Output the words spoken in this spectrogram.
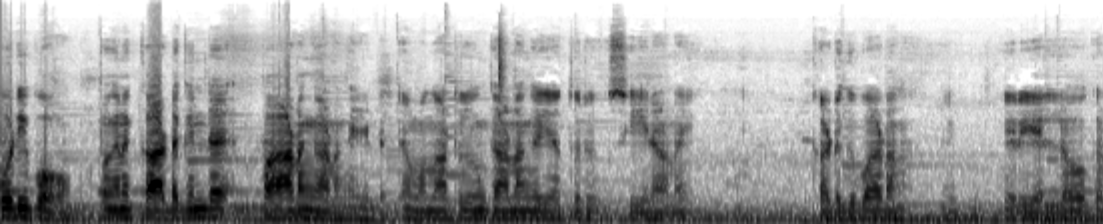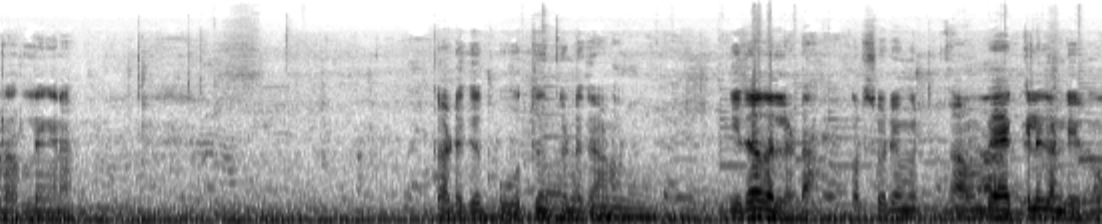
ഓടി പോകും. അപ്പോൾ ഇങ്ങനെ കടകിന്റെ പാടം കാണാൻ കഴിയുന്നുണ്ട്. നമ്മുടെ നാട്ടിലൊന്നും കാണാൻ കഴിയാത്തൊരു സീനാണ് കടുക് പാടാണ് ഒരു യെല്ലോ കളറിൽ ഇങ്ങനെ കടുക് പൂത്ത് നിൽക്കുന്നുണ്ട് കാണാം. ഇതല്ല കേട്ടാ കുറച്ചുകൂടി അവൻ ബാക്കിൽ കണ്ടിരുന്നു.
